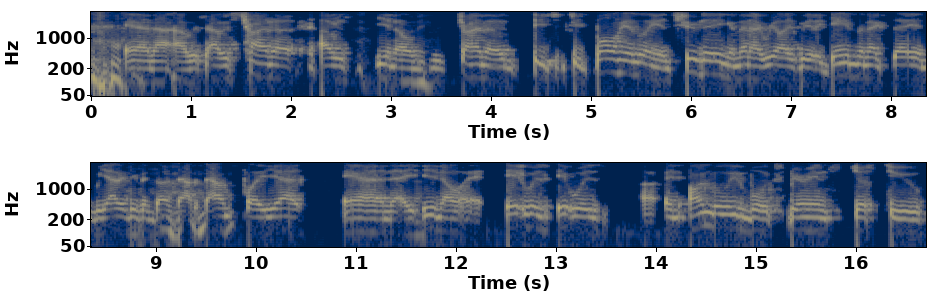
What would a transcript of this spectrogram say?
and I, I was I was trying to I was you know Funny. trying to teach teach ball handling and shooting, and then I realized we had a game the next day, and we hadn't even done out of bounds play yet, and uh, you know it was it was uh, an unbelievable experience just to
